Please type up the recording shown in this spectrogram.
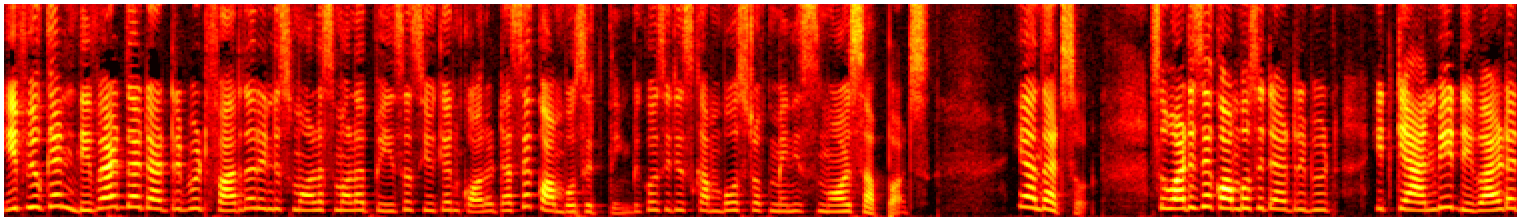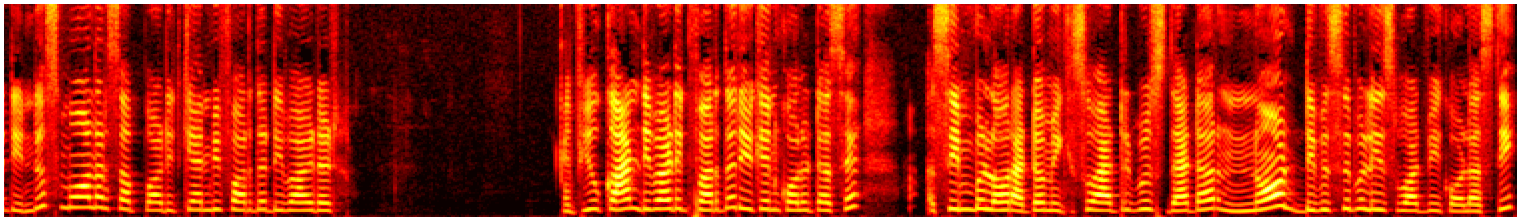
If you can divide that attribute further into smaller smaller pieces you can call it as a composite thing because it is composed of many small subparts. Yeah that's all so what is a composite attribute? It can be divided into smaller subpart. It can be further divided. If you can't divide it further you can call it as a, a simple or atomic. So attributes that are not divisible is what we call as the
